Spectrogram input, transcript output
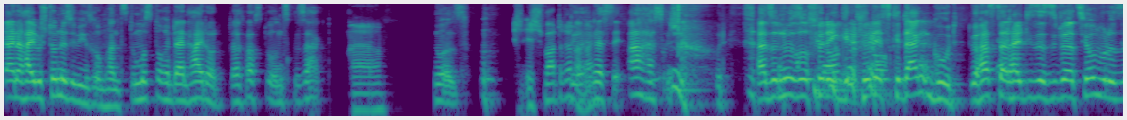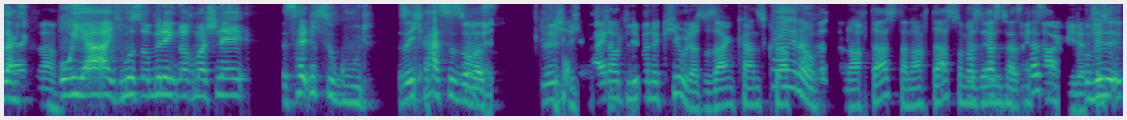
Deine halbe Stunde ist übrigens um, Hans. Du musst noch in dein Hideout. Das hast du uns gesagt. Ja. Nur als, Ich, ich war drin. du erinnerst dich. Ah, hast geschafft. Gut. Also nur so für, den, für das Gedankengut. Du hast dann halt diese Situation, wo du sagst, klar. oh ja, ich muss unbedingt noch mal schnell. Das ist halt nicht so gut. Also ich hasse sowas. Ich hätte im Hideout lieber eine Queue, dass du sagen kannst, Ja, craft genau. das, danach das, danach das und wir sehen das, uns das, das. Wieder. Und wir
